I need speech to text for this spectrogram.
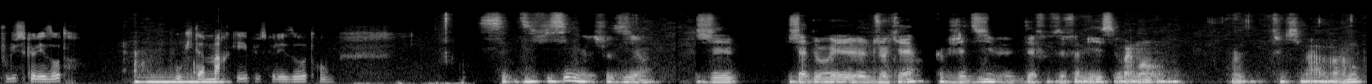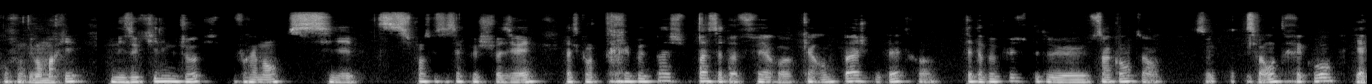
plus que les autres Ou qui t'a marqué plus que les autres C'est difficile à choisir. J'ai adoré le Joker, comme j'ai dit, Death of the Family, c'est vraiment un truc qui m'a vraiment profondément marqué. Mais The Killing Joke, vraiment, c'est je pense que c'est celle que je choisirais parce qu'en très peu de pages, pas ça doit faire 40 pages peut-être, peut-être un peu plus, peut-être 50. Hein. C'est vraiment très court. Il y a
